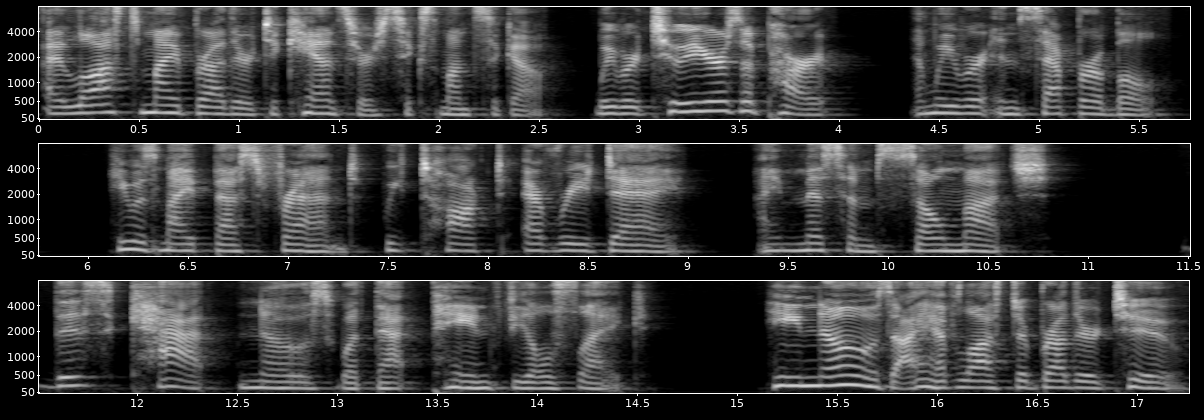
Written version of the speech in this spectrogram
I lost my brother to cancer six months ago. We were two years apart and we were inseparable. He was my best friend. We talked every day. I miss him so much. This cat knows what that pain feels like. He knows I have lost a brother too.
